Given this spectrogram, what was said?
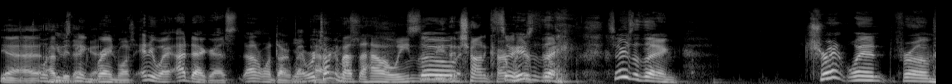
Yeah, Well, I'd he be was that brainwashed. Anyway, I digress. I don't want to talk about. Yeah, we're Power talking about the Halloween so, movie, the John Carpenter. So here's the thing. So here's the thing. Trent went from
